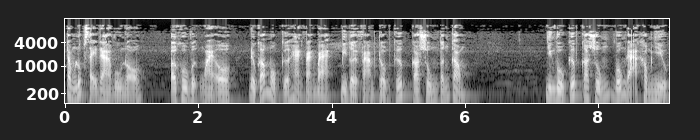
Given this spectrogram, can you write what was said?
trong lúc xảy ra vụ nổ, ở khu vực ngoài ô đều có một cửa hàng vàng bạc bị tội phạm trộm cướp có súng tấn công. Nhưng vụ cướp có súng vốn đã không nhiều,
